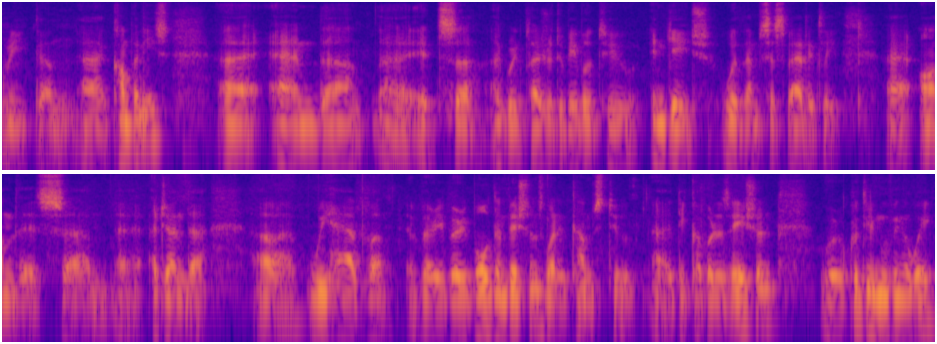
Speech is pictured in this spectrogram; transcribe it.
Greek um, uh, companies. and it's a great pleasure to be able to engage with them systematically on this um, agenda. Uh, we have uh, very, very bold ambitions when it comes to uh, decarbonization. We're quickly moving away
